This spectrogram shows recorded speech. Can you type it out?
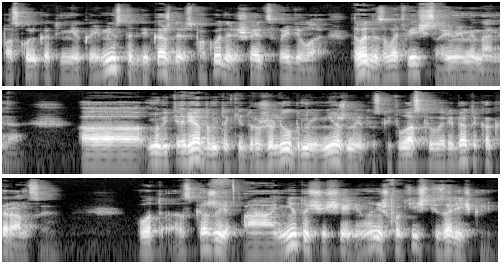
поскольку это некое место, где каждый спокойно решает свои дела. Давай называть вещи своими именами. Да. А, но ведь рядом такие дружелюбные, нежные, так сказать, ласковые ребята, как иранцы. Вот скажи, а нет ощущения, ну они же фактически за речкой.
